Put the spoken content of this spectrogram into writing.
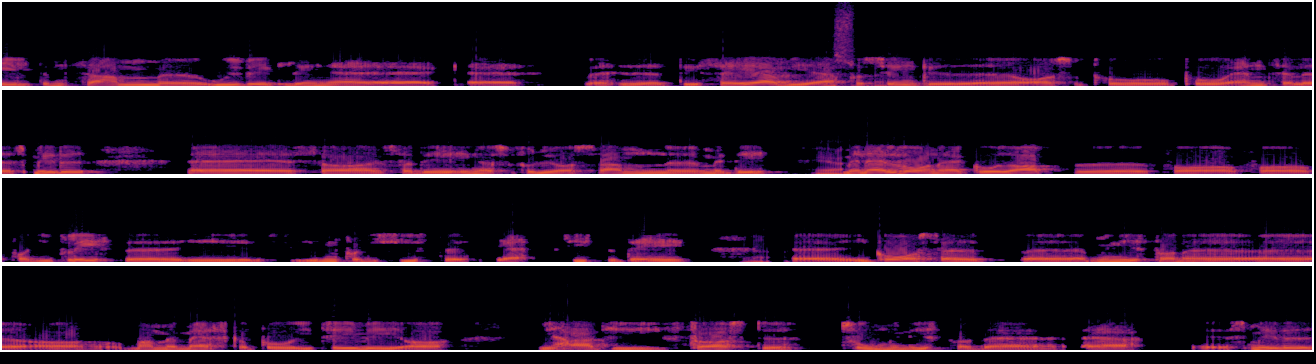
helt den samme udvikling af, af hvad hedder det, sager. Vi er forsinket også på, på antallet af smittede. Øh, så, så det hænger selvfølgelig også sammen øh, med det. Ja. Men alvoren er gået op øh, for, for, for de fleste i, inden for de sidste, ja, sidste dage. Ja. I går sad ministerne og var med masker på i tv, og vi har de første to ministre, der er smittet,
